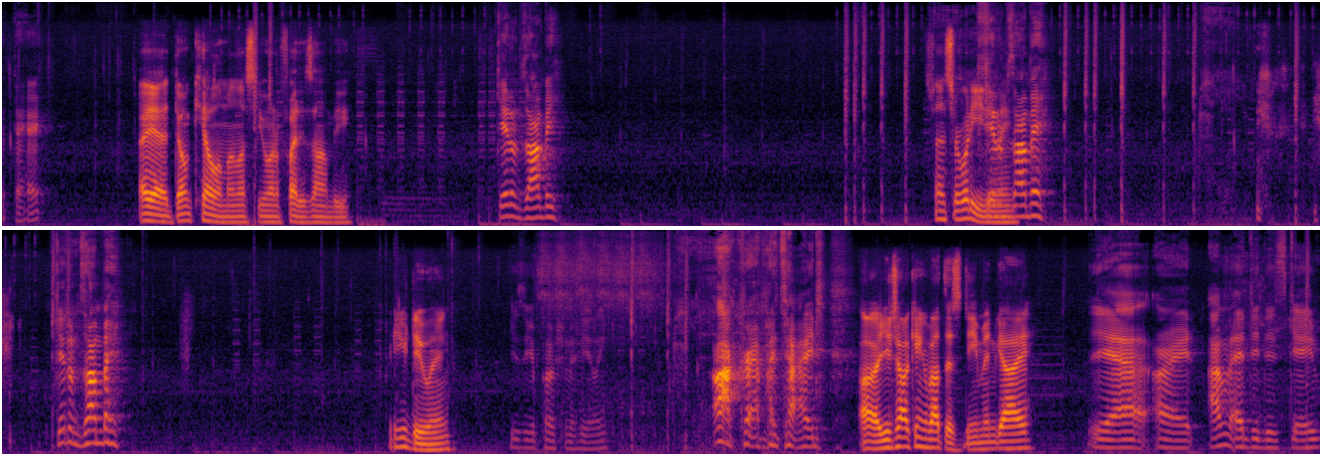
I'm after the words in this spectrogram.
What the heck? Oh yeah, don't kill him unless you want to fight a zombie. Get him, zombie. Spencer, what are you Get him, doing? zombie. Get him, zombie. What are you doing? Using a potion of healing. Ah, crap, I died. Uh, are you talking about this demon guy? Yeah, alright. I'm ending this game.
